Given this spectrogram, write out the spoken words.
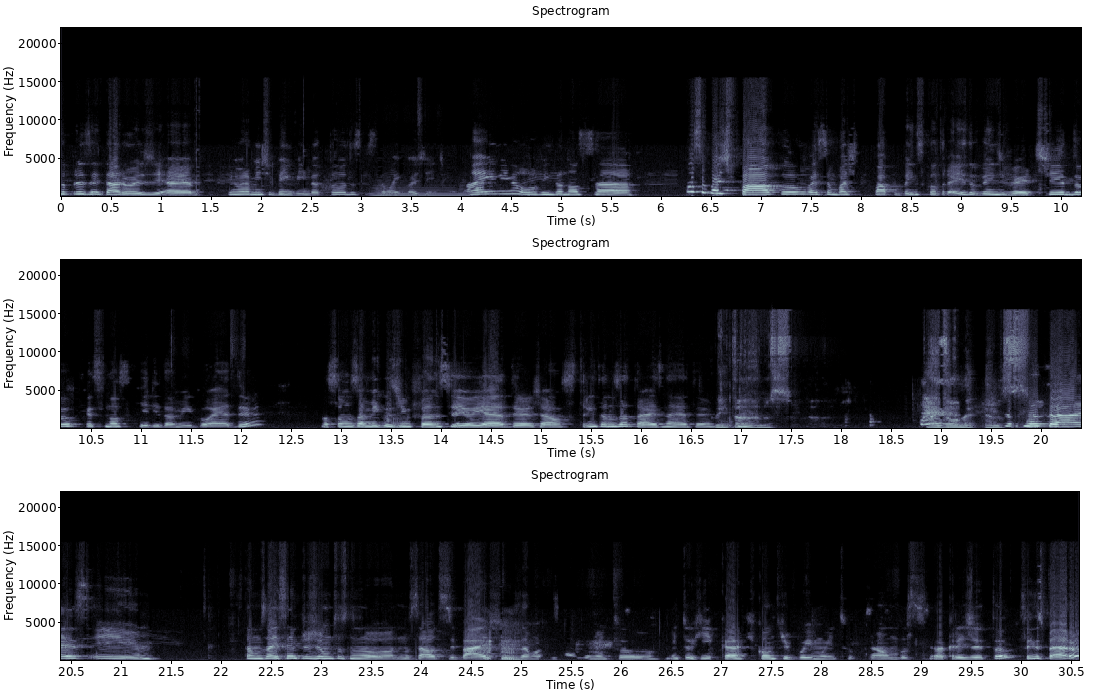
vamos apresentar hoje, é, primeiramente, bem-vindo a todos que estão aí com a gente online, ouvindo a nossa nosso bate-papo. Vai ser um bate-papo bem descontraído, bem divertido, com esse nosso querido amigo Éder. Nós somos amigos de infância, eu e Éder, já uns 30 anos atrás, né, Éder? 30 anos. Mais ou menos. 30 anos atrás, e estamos aí sempre juntos no, nos altos e baixos. É uma amizade muito, muito rica, que contribui muito para ambos, eu acredito. Sim, espero.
